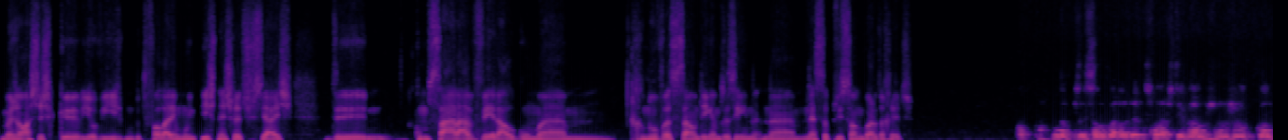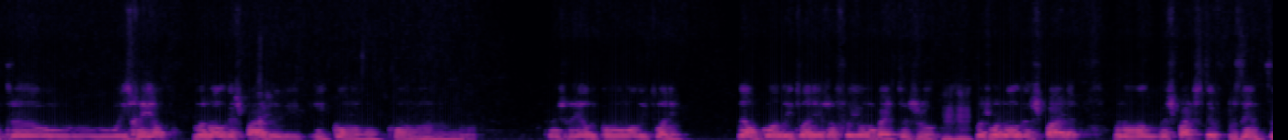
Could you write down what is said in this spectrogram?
mas não achas que, eu vi de falarem muito disto nas redes sociais, de começar a haver alguma hum, renovação, digamos assim, na, nessa posição de guarda-redes? Na posição de guarda-redes nós tivemos no jogo contra o Israel, Manuel Gaspar, e, e, com, com, com Israel e com a Lituânia. Não, com a Lituânia já foi o Humberto a jogo, uhum. mas Manuel Gaspar, Manuel Gaspar esteve presente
